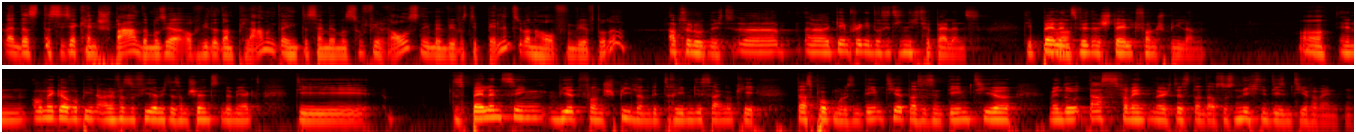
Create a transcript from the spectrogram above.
das, das, das ist ja kein Sparen, da muss ja auch wieder dann Planung dahinter sein, wenn man so viel rausnehmen will, was die Balance über den Haufen wirft, oder? absolut nicht. Äh, äh, Game Freak interessiert sich nicht für Balance. Die Balance Ah. wird erstellt von Spielern. Oh, In Omega Rubin Alpha Sophia habe ich das am schönsten bemerkt. Die, das Balancing wird von Spielern betrieben, die sagen, okay, das Pokémon ist in dem Tier, das ist in dem Tier. Wenn du das verwenden möchtest, dann darfst du es nicht in diesem Tier verwenden.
